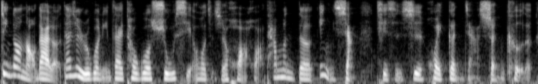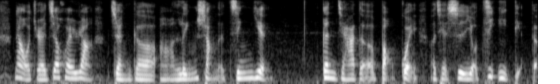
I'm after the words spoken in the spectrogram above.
进到脑袋了，但是如果你再透过书写或者是画画，他们的印象其实是会更加深刻的。那我觉得这会让整个啊领赏的经验更加的宝贵，而且是有记忆点的。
